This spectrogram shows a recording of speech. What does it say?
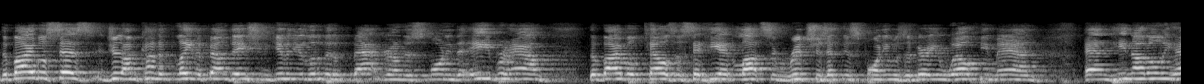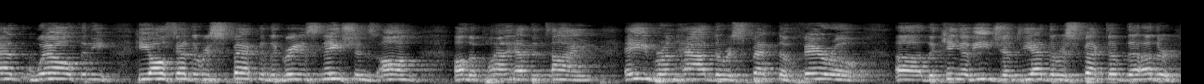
the Bible says, I'm kind of laying a foundation, giving you a little bit of background this morning, that Abraham, the Bible tells us that he had lots of riches at this point. He was a very wealthy man. And he not only had wealth, and he, he also had the respect of the greatest nations on, on the planet at the time. Abram had the respect of Pharaoh, uh, the king of Egypt. He had the respect of the other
